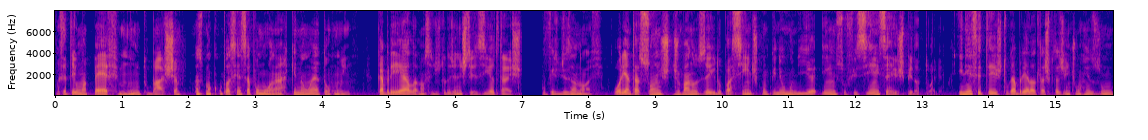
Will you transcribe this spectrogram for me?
você tem uma PF muito baixa, mas uma complacência pulmonar que não é tão ruim. Gabriela, nossa editora de anestesia, traz Covid-19. Orientações de manuseio do paciente com pneumonia e insuficiência respiratória. E nesse texto, Gabriela traz para a gente um resumo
